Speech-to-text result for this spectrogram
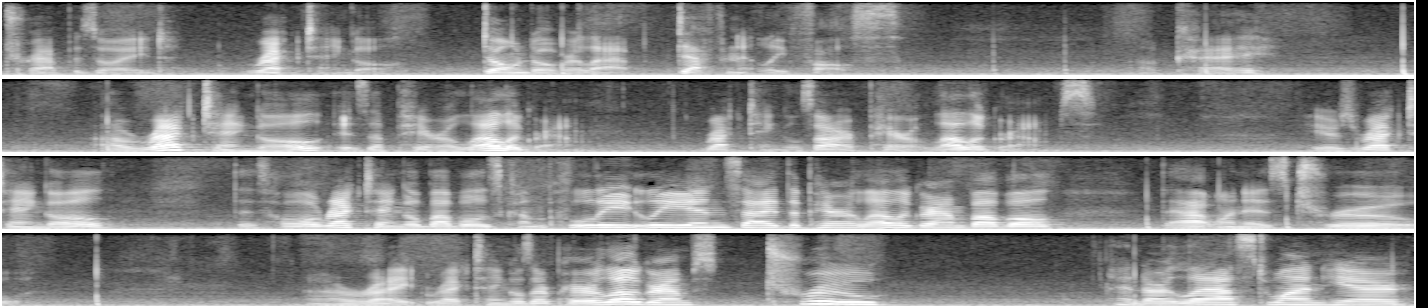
trapezoid, rectangle. Don't overlap. Definitely false. Okay. A rectangle is a parallelogram. Rectangles are parallelograms. Here's rectangle. This whole rectangle bubble is completely inside the parallelogram bubble. That one is true. All right, rectangles are parallelograms. True. And our last one here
